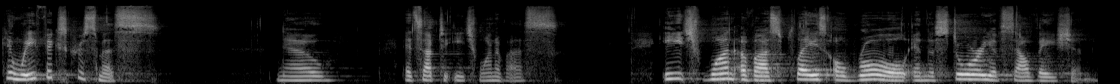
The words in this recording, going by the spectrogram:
Can we fix Christmas? No, it's up to each one of us. Each one of us plays a role in the story of salvation.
